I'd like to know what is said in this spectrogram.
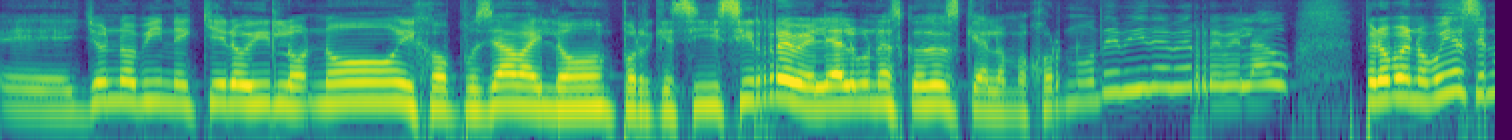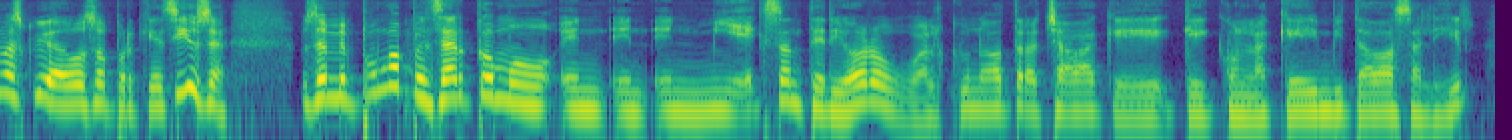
Eh, yo no vine, quiero oírlo. No, hijo, pues ya bailó, porque sí, sí revelé algunas cosas que a lo mejor no debí de haber revelado. Pero bueno, voy a ser más cuidadoso porque sí, o sea, o sea me pongo a pensar como en, en, en mi ex anterior o alguna otra chava que, que con la que he invitado a salir.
